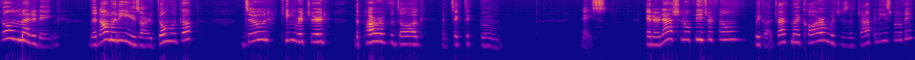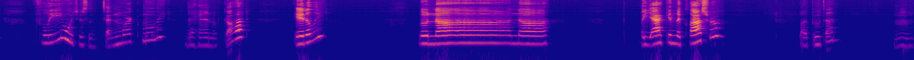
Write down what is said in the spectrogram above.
Film editing. The nominees are Don't Look Up, Dune, King Richard, The Power of the Dog, and Tick Tick Boom. Nice. International feature film, we got Drive My Car, which is a Japanese movie, Flee, which is a Denmark movie, The Hand of God, Italy, Lunana, A Yak in the Classroom by Bhutan, mm.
